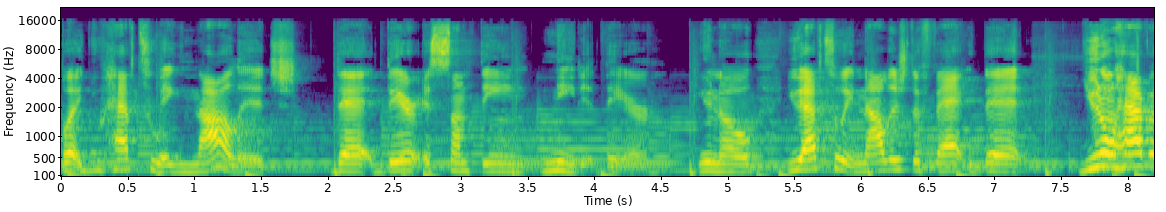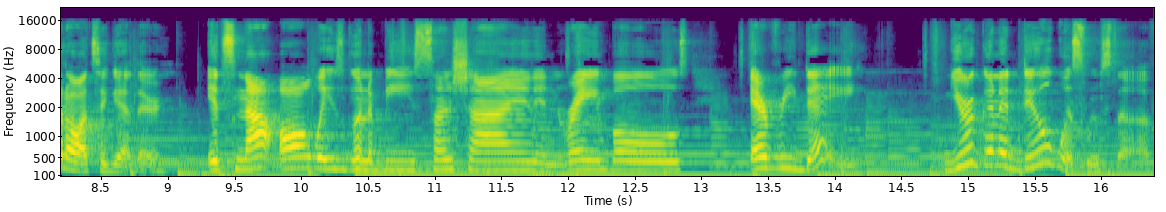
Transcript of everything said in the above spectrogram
But you have to acknowledge that there is something needed there. You know, you have to acknowledge the fact that you don't have it all together. It's not always going to be sunshine and rainbows every day. You're going to deal with some stuff.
